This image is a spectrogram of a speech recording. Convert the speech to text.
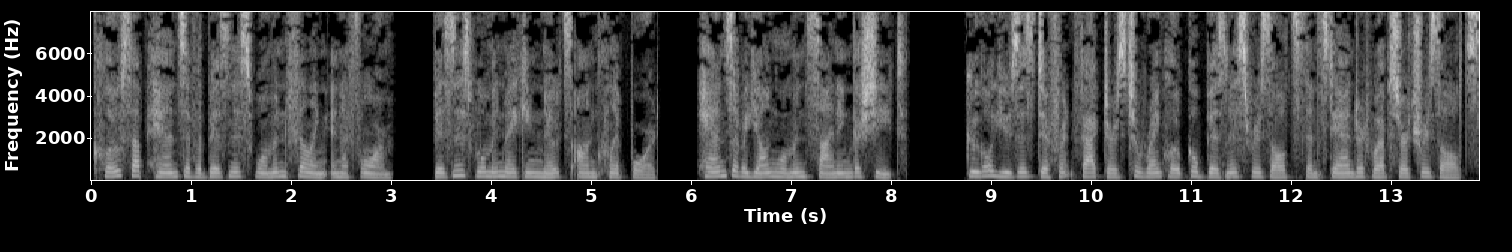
Close up hands of a businesswoman filling in a form. Businesswoman making notes on clipboard. Hands of a young woman signing the sheet. Google uses different factors to rank local business results than standard web search results.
